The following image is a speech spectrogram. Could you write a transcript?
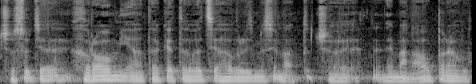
čo sú tie chrómy a takéto veci a hovorili sme si, no to čo je, nemá na opravu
